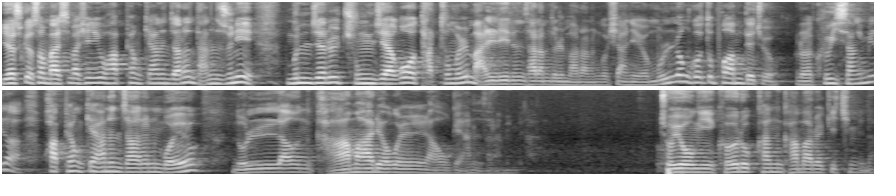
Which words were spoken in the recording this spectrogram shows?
예수께서 말씀하신 이 화평케 하는 자는 단순히 문제를 중재하고 다툼을 말리는 사람들을 말하는 것이 아니에요. 물론 그것도 포함되죠. 그러나 그 이상입니다. 화평케 하는 자는 뭐예요? 놀라운 감화력을 나오게 하는 사람입니다. 조용히 거룩한 감화를 끼칩니다.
